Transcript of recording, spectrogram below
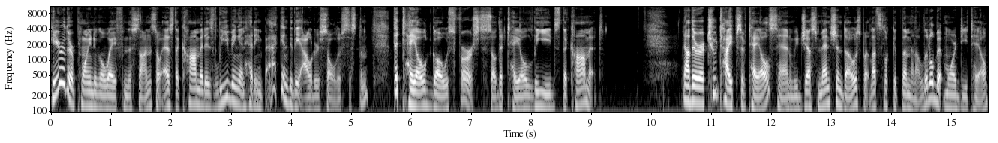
Here they're pointing away from the sun. So as the comet is leaving and heading back into the outer solar system, the tail goes first. So the tail leads the comet. Now there are two types of tails and we just mentioned those but let's look at them in a little bit more detail.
